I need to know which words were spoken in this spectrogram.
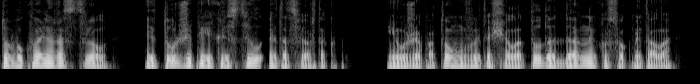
то буквально расцвел и тут же перекрестил этот сверток. И уже потом вытащил оттуда данный кусок металла —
